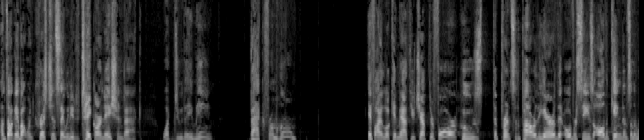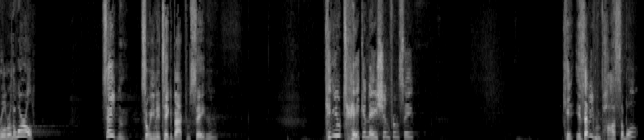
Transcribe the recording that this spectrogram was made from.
I'm talking about when Christians say we need to take our nation back. What do they mean? Back from whom? If I look in Matthew chapter 4, who's the prince of the power of the air that oversees all the kingdoms and the ruler of the world? Satan. So we need to take it back from Satan. Can you take a nation from Satan? Can, is that even possible?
